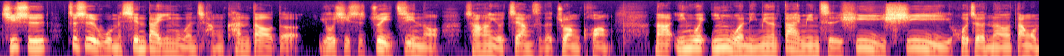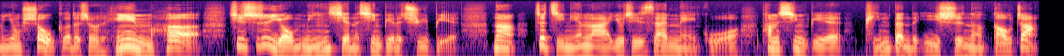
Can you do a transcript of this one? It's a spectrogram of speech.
其实这是我们现代英文常看到的。尤其是最近哦，常常有这样子的状况。那因为英文里面的代名词 he、she，或者呢，当我们用受格的时候 him、her，其实是有明显的性别的区别。那这几年来，尤其是在美国，他们性别平等的意识呢高涨。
